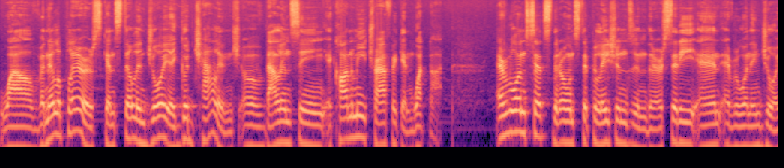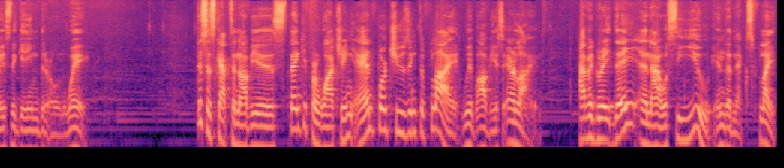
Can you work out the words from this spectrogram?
while vanilla players can still enjoy a good challenge of balancing economy, traffic, and whatnot. Everyone sets their own stipulations in their city, and everyone enjoys the game their own way. This is Captain Obvious, thank you for watching and for choosing to fly with Obvious Airlines. Have a great day, and I will see you in the next flight.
